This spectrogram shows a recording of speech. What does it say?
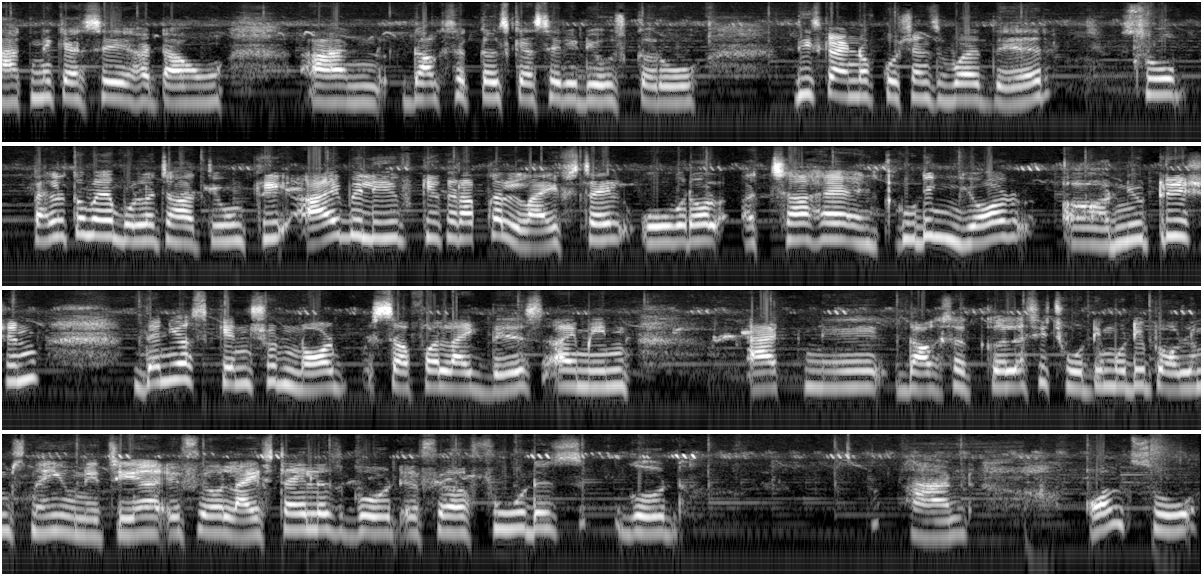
एक्ने कैसे हटाऊं एंड डार्क सर्कल्स कैसे रिड्यूस करो। This kind of questions were there so पहले तो मैं बोलना चाहती हूँ कि आई बिलीव कि अगर आपका लाइफ ओवरऑल अच्छा है including your nutrition then your skin should not suffer like this I mean acne dark circle ऐसी छोटी मोटी प्रॉब्लम्स नहीं होनी चाहिए। If your lifestyle is good if your food is good and also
